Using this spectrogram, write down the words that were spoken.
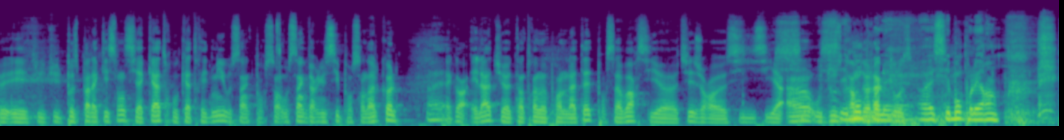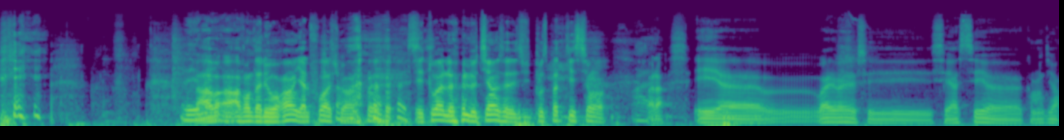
Et tu ne te poses pas la question s'il y a 4 ou 4,5 ou 5% ou 5,6% d'alcool. D'accord? Et là, tu es en train de me prendre la tête pour savoir si, euh, tu sais, genre, euh, si- s'il y a 1 ou 12 C'est grammes bon de pour les- lactose. Ouais, c'est bon pour les reins. Et Bah, avant d'aller au Rhin, il y a le foie, tu vois. Et toi, le, le tien, tu te poses pas de questions. hein. Ouais. Voilà. Et euh, ouais, ouais, c'est c'est assez. euh, comment dire?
